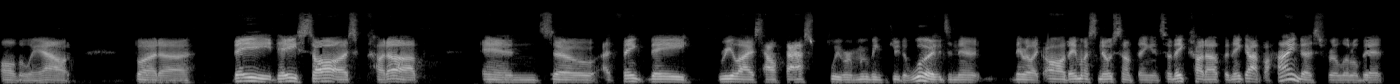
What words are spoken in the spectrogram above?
all the way out. But uh, they they saw us cut up, and so I think they realized how fast we were moving through the woods and they're they were like oh they must know something and so they cut up and they got behind us for a little bit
